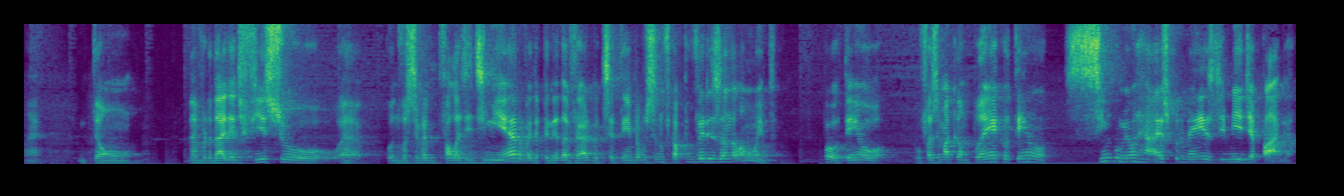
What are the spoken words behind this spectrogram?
Né? Então, na verdade, é difícil é, quando você vai falar de dinheiro, vai depender da verba que você tem para você não ficar pulverizando ela muito. Pô, eu tenho, vou fazer uma campanha que eu tenho 5 mil reais por mês de mídia paga.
